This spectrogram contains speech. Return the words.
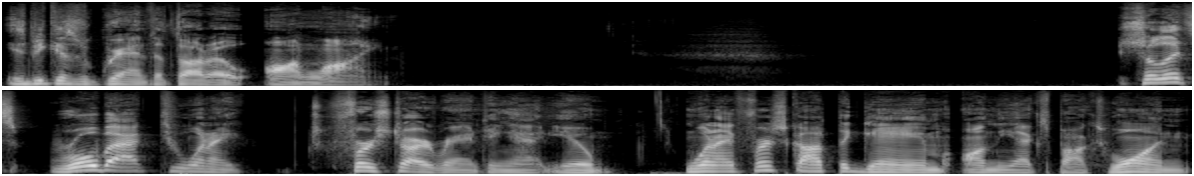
is because of Grand Theft Auto Online. So let's roll back to when I first started ranting at you when I first got the game on the Xbox One,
